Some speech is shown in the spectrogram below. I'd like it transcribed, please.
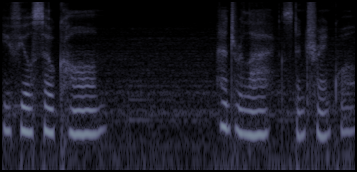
You feel so calm and relaxed and tranquil.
